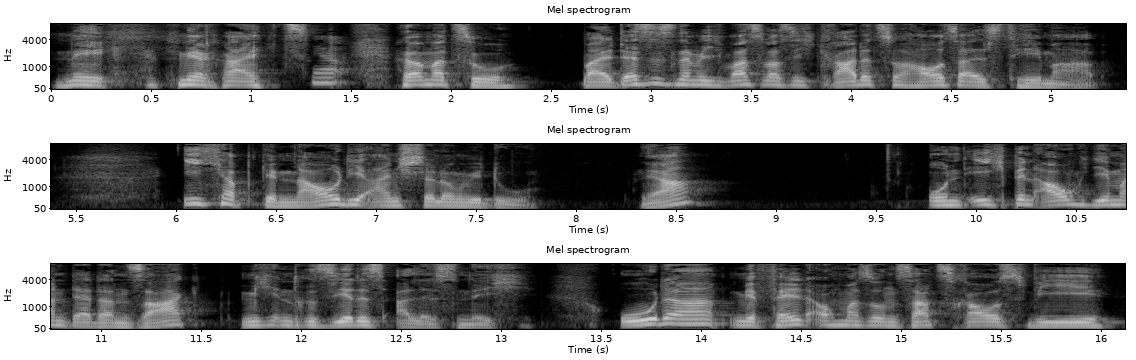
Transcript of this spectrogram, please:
Nee, mir reicht's. Ja. Hör mal zu, weil das ist nämlich was, was ich gerade zu Hause als Thema habe. Ich habe genau die Einstellung wie du. Ja? Und ich bin auch jemand, der dann sagt, mich interessiert es alles nicht. Oder mir fällt auch mal so ein Satz raus wie,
